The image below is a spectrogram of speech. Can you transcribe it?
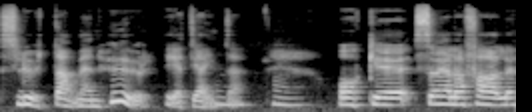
sluta, men hur vet jag inte. Mm. Mm. Och eh, så i alla fall,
